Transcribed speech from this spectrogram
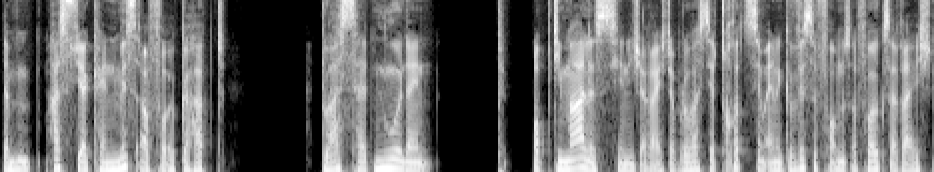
Dann hast du ja keinen Misserfolg gehabt. Du hast halt nur dein Optimales hier nicht erreicht, aber du hast ja trotzdem eine gewisse Form des Erfolgs erreicht.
